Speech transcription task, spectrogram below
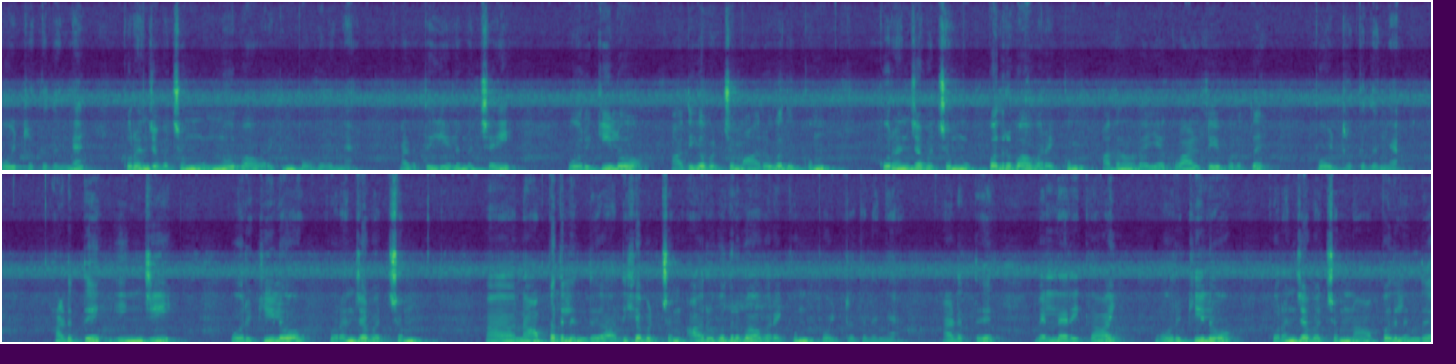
போயிட்டுருக்குதுங்க. குறைஞ்சபட்சம் முந்நூறுரூவா வரைக்கும் போகுதுங்க. அடுத்து எலுமிச்சை ஒரு கிலோ அதிகபட்சம் அறுபதுக்கும் குறைஞ்சபட்சம் முப்பது ரூபா வரைக்கும் அதனுடைய குவாலிட்டியை பொறுத்து போயிட்டுருக்குதுங்க. அடுத்து இஞ்சி ஒரு கிலோ குறைஞ்சபட்சம் நாற்பதுலேருந்து அதிகபட்சம் அறுபது ரூபா வரைக்கும் போயிட்டுருக்குதுங்க. அடுத்து வெள்ளரிக்காய் ஒரு கிலோ குறைஞ்சபட்சம் நாற்பதுலேருந்து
